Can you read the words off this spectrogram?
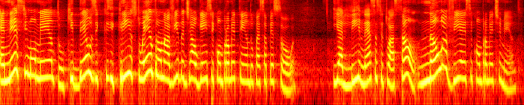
É nesse momento que Deus e Cristo entram na vida de alguém se comprometendo com essa pessoa. E ali, nessa situação, não havia esse comprometimento.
